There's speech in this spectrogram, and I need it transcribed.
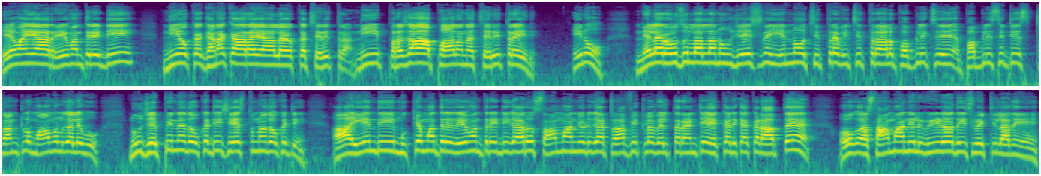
ఏమయ్యా రేవంత్ రెడ్డి నీ యొక్క ఘనకార్యాల యొక్క చరిత్ర నీ ప్రజాపాలన చరిత్ర ఇది. ఈను నెల రోజులల్లో నువ్వు చేసిన ఎన్నో చిత్ర విచిత్రాలు పబ్లిక్ పబ్లిసిటీ స్టంట్లు మామూలుగా లేవు. నువ్వు చెప్పినది ఒకటి చేస్తున్నది ఒకటి. ఆ ఏంది ముఖ్యమంత్రి రేవంత్ రెడ్డి గారు సామాన్యుడిగా ట్రాఫిక్లో వెళ్తారంటే ఎక్కడికక్కడ ఆపితే ఒక సామాన్యులు వీడియో తీసి పెట్టిలు అది.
